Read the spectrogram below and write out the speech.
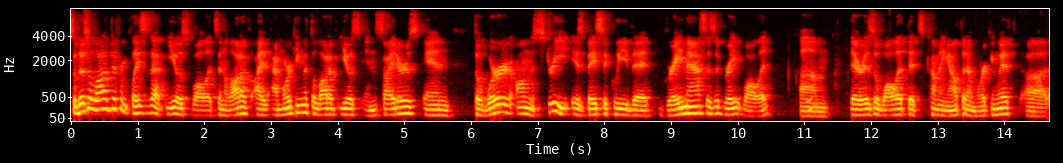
So there's a lot of different places that have EOS wallets, and a lot of I, am working with a lot of EOS insiders, and the word on the street is basically that Greymass is a great wallet. Um, there is a wallet that's coming out that I'm working with uh,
